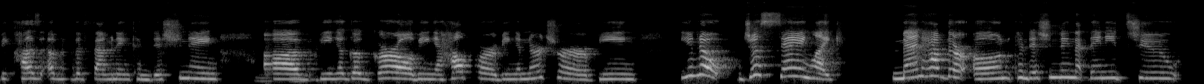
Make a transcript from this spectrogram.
because of the feminine conditioning of mm-hmm. being a good girl, being a helper, being a nurturer, being, you know, just saying like men have their own conditioning that they need to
